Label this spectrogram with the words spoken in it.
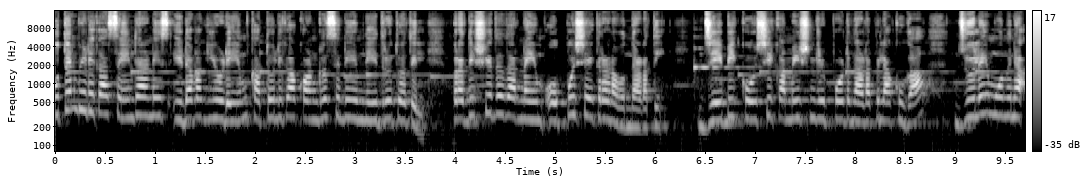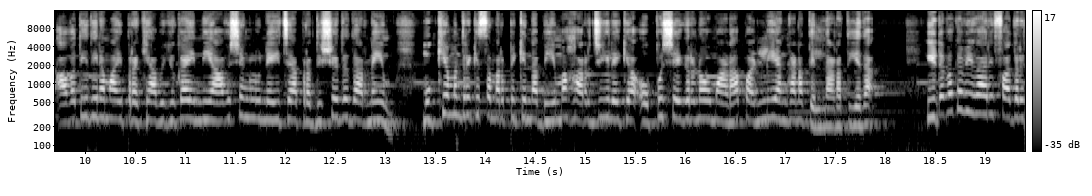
പുത്തൻപീടിക സെയിന്റ് ആണീസ് ഇടവകയുടെയും കത്തോലിക്ക കോൺഗ്രസിന്റെയും നേതൃത്വത്തിൽ പ്രതിഷേധ ധർണയും ഒപ്പുശേഖരണവും നടത്തി. J B Koshy commission report നടപ്പിലാക്കുക ജൂലൈ മൂന്നിന് അവധി ദിനമായി പ്രഖ്യാപിക്കുക എന്നീ ആവശ്യങ്ങൾ ഉന്നയിച്ച പ്രതിഷേധ ധർണയും മുഖ്യമന്ത്രിക്ക് സമർപ്പിക്കുന്ന ഭീമ ഹർജിയിലേക്ക് ഒപ്പുശേഖരണവുമാണ് പള്ളി അങ്കണത്തിൽ നടത്തിയത്. ഇടവക വികാരി ഫാദർ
